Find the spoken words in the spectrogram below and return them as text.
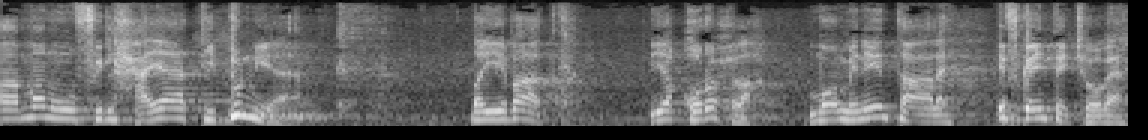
aamanuu fi lxayaati dunya. Dayibaadka iyo quruxda mu'miniintaa leh ifka intay joogaan.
